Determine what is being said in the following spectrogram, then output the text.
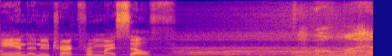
And a new track from myself. Oh my.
